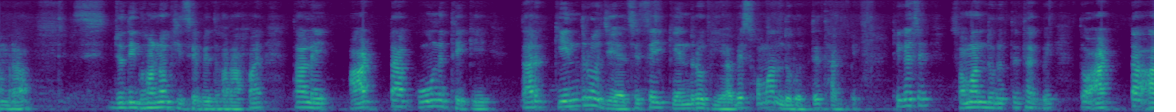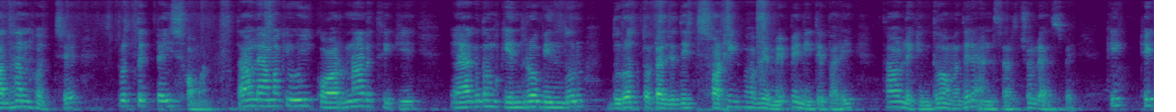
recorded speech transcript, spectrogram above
আমরা, যদি ঘনক হিসেবে ধরা হয়, তাহলে আটটা কোণ থেকে, তার কেন্দ্র যে আছে, সেই কেন্দ্র কি হবে? সমান দূরত্বে থাকবে, ঠিক আছে? সমান দূরত্বে থাকবে। তো আটটা আধান হচ্ছে প্রত্যেকটাই সমান। তাহলে আমাকে ওই কর্নার থেকে একদম কেন্দ্রবিন্দুর দূরত্বটা যদি সঠিকভাবে মেপে নিতে পারি তাহলে কিন্তু আমাদের অ্যান্সার চলে আসবে। ঠিক ঠিক?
